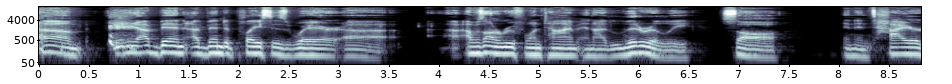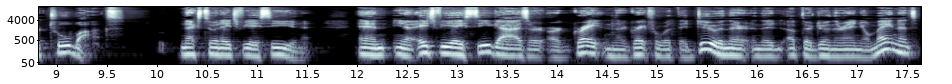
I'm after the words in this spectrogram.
um, you know, I've been I've been to places where uh, I I was on a roof one time and I literally saw an entire toolbox next to an HVAC unit. And you know, HVAC guys are, are great and they're great for what they do and they're and they're up there doing their annual maintenance.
